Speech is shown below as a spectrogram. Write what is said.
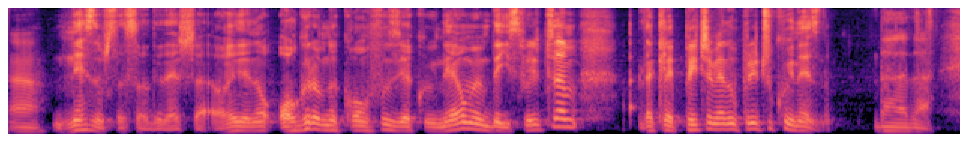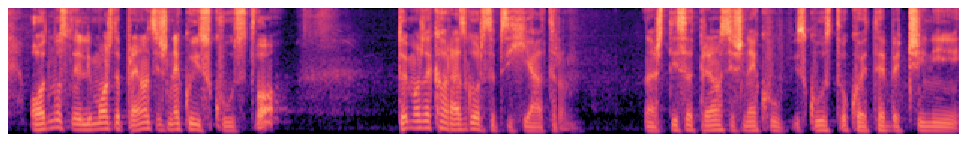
A. Ne znam šta se ovde dešava. Ovo je jedna ogromna konfuzija koju ne umem da ispričam. Dakle, pričam jednu priču koju ne znam. Da, da, da. Odnosno, ili možda prenosiš neko iskustvo, to je možda kao razgovor sa psihijatrom. Znaš, ti sad prenosiš neko iskustvo koje tebe čini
